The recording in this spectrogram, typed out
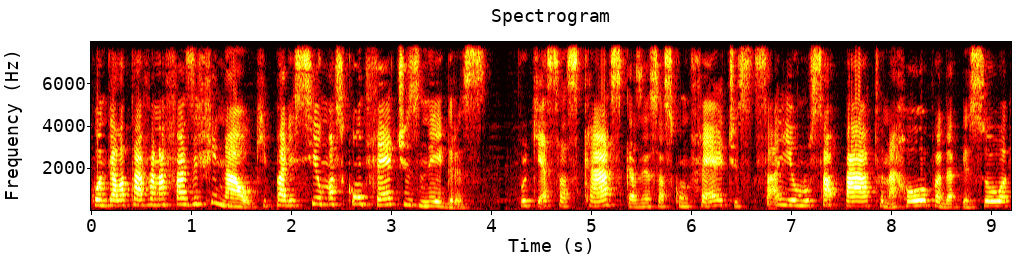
quando ela estava na fase final, que pareciam umas confetes negras, porque essas cascas, essas confetes saíam no sapato, na roupa da pessoa,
